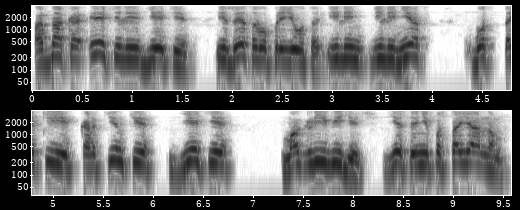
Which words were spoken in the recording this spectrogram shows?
Однако эти ли дети из этого приюта или, или нет, вот такие картинки дети могли видеть, если не, постоянном,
